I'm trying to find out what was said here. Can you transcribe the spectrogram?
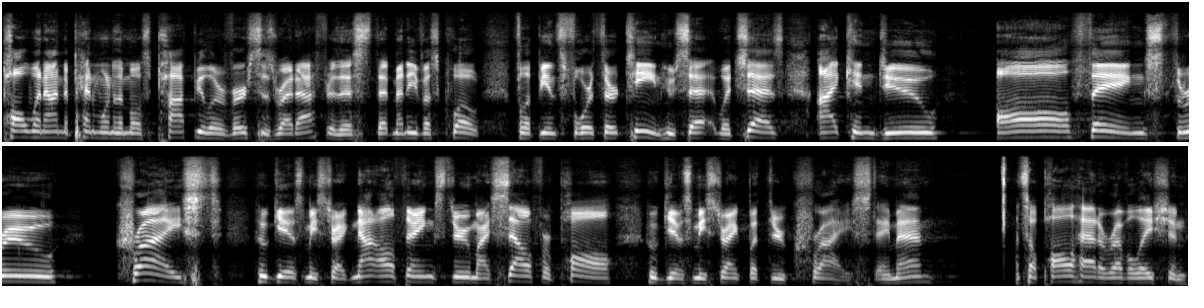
Paul went on to pen one of the most popular verses right after this that many of us quote, Philippians 4:13, who said, which says, "I can do all things through Christ who gives me strength. Not all things through myself or Paul who gives me strength, but through Christ." Amen. And so Paul had a revelation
